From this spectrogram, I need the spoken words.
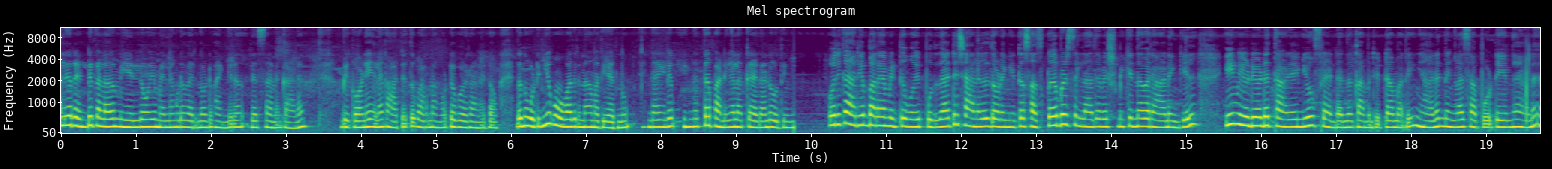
അതിൽ റെഡ് കളറും യെല്ലോയും എല്ലാം കൂടെ വരുന്നതുകൊണ്ട് ഭയങ്കര രസമാണ് കാണാൻ. ബിക്കോണി എല്ലാം കാറ്റത്ത് പറന്ന് അങ്ങോട്ട് പോയതാണ് കേട്ടോ. ഇതൊന്നും ഒടിഞ്ഞു പോവാതിരുന്നാൽ മതിയായിരുന്നു. എന്തായാലും ഇന്നത്തെ പണികളൊക്കെ ഏതാണ്ട് ഒതുങ്ങി. ഒരു കാര്യം പറയാൻ വിട്ടുപോയി. പുതുതായിട്ട് ചാനൽ തുടങ്ങിയിട്ട് സബ്സ്ക്രൈബേഴ്സ് ഇല്ലാതെ വിഷമിക്കുന്നവരാണെങ്കിൽ ഈ വീഡിയോയുടെ താഴെ ന്യൂ ഫ്രണ്ട് എന്ന് കമന്റ് ഇട്ടാൽ മതി. ഞാനും നിങ്ങളെ സപ്പോർട്ട് ചെയ്യുന്നതാണ്.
